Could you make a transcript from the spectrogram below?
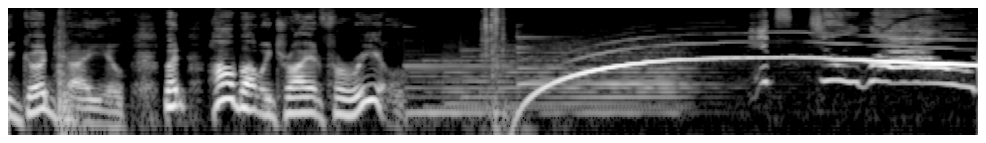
Very good, Caillou. But how about we try it for real? It's too loud!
